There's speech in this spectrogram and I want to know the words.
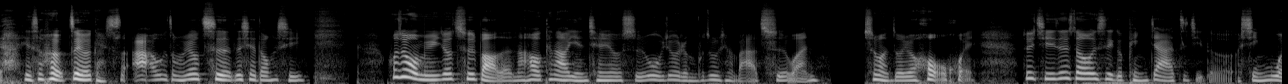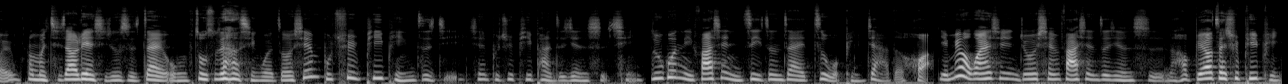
也是会有罪恶感，是啊，我怎么又吃了这些东西？或者我明明就吃饱了，然后看到眼前有食物，就忍不住想把它吃完，吃完之后又后悔。所以其实这时候是一个评价自己的行为。我们其实要练习，就是在我们做出这样的行为之后，先不去批评自己，先不去批判这件事情。如果你发现你自己正在自我评价的话，也没有关系，你就先发现这件事，然后不要再去批评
